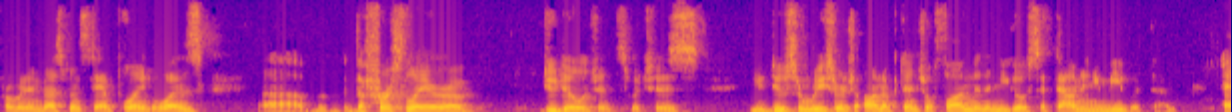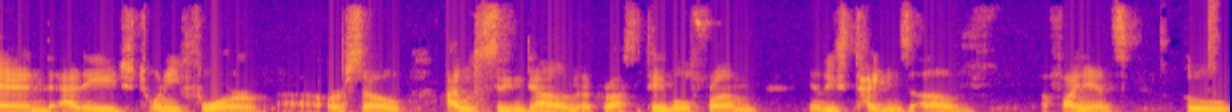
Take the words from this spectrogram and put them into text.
from an investment standpoint was uh, the first layer of due diligence, which is you do some research on a potential fund and then you go sit down and you meet with them. And at age 24 uh, or so, I was sitting down across the table from you know, these titans of, finance who,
